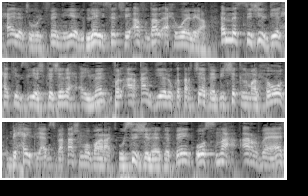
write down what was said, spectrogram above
حالته الفنية ليست في أفضل أحوالها. أما السجل ديال حكيم زياش كجناح أيمن فالأرقام ديالو كترتفع بشكل ملحوظ بحيث لعب 17 مباراة وسجل هدفين وصنع أربعة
